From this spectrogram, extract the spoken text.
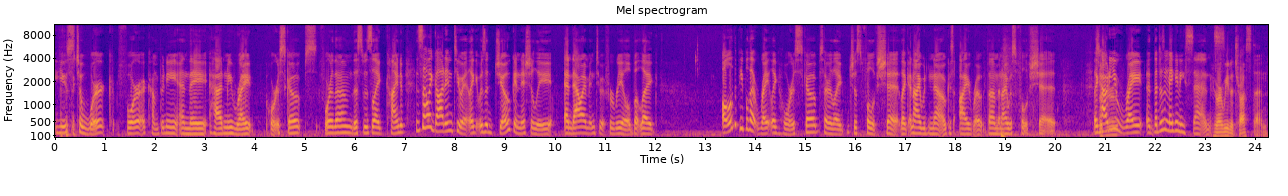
used to work for a company, and they had me write horoscopes for them. This was like kind of this is how I got into it. Like it was a joke initially, and now I'm into it for real. But like all of the people that write like horoscopes are like just full of shit. Like, and I would know because I wrote them, and I was full of shit. Like, So how do you write? That doesn't make any sense. Who are we to trust then?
